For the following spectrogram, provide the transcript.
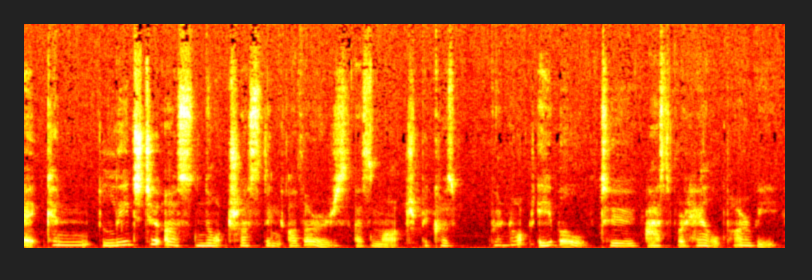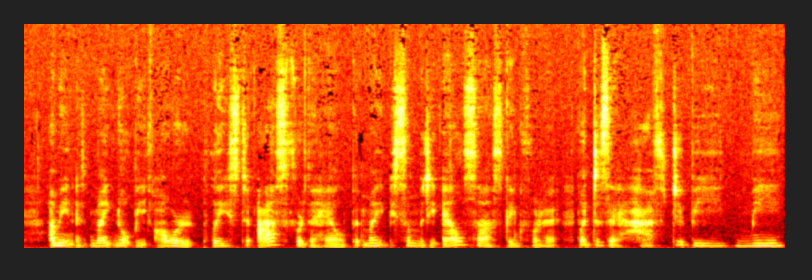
it can lead to us not trusting others as much because we're not able to ask for help, are we? I mean, it might not be our place to ask for the help, it might be somebody else asking for it, but does it have to be me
